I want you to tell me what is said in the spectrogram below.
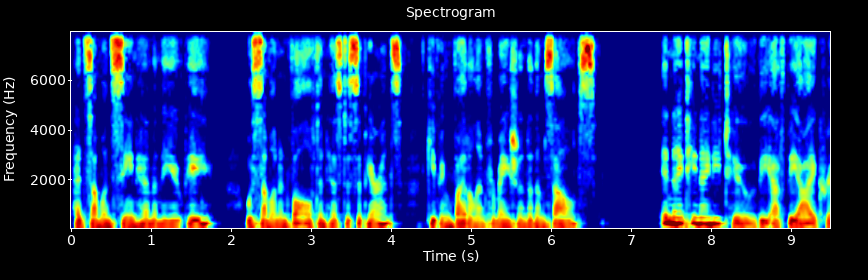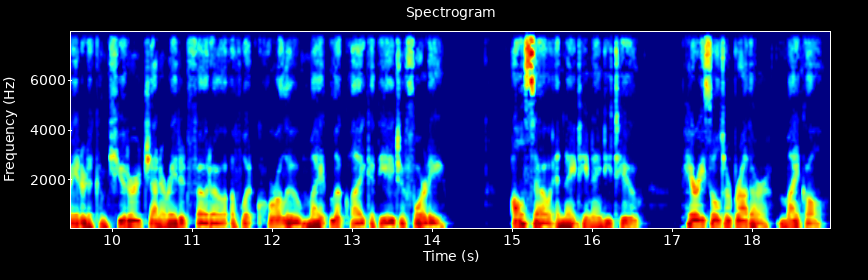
Had someone seen him in the UP? Was someone involved in his disappearance, keeping vital information to themselves? In 1992, the FBI created a computer generated photo of what Corlew might look like at the age of 40. Also in 1992, Perry's older brother, Michael,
